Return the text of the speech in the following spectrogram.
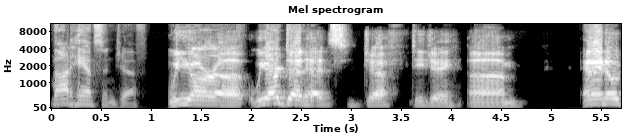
not Hanson, Jeff. We are uh we are deadheads, Jeff, TJ. Um and I know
